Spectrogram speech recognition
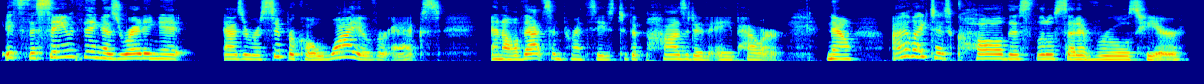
it's the same thing as writing it as a reciprocal y over x, and all that's in parentheses to the positive a power. Now, I like to call this little set of rules here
